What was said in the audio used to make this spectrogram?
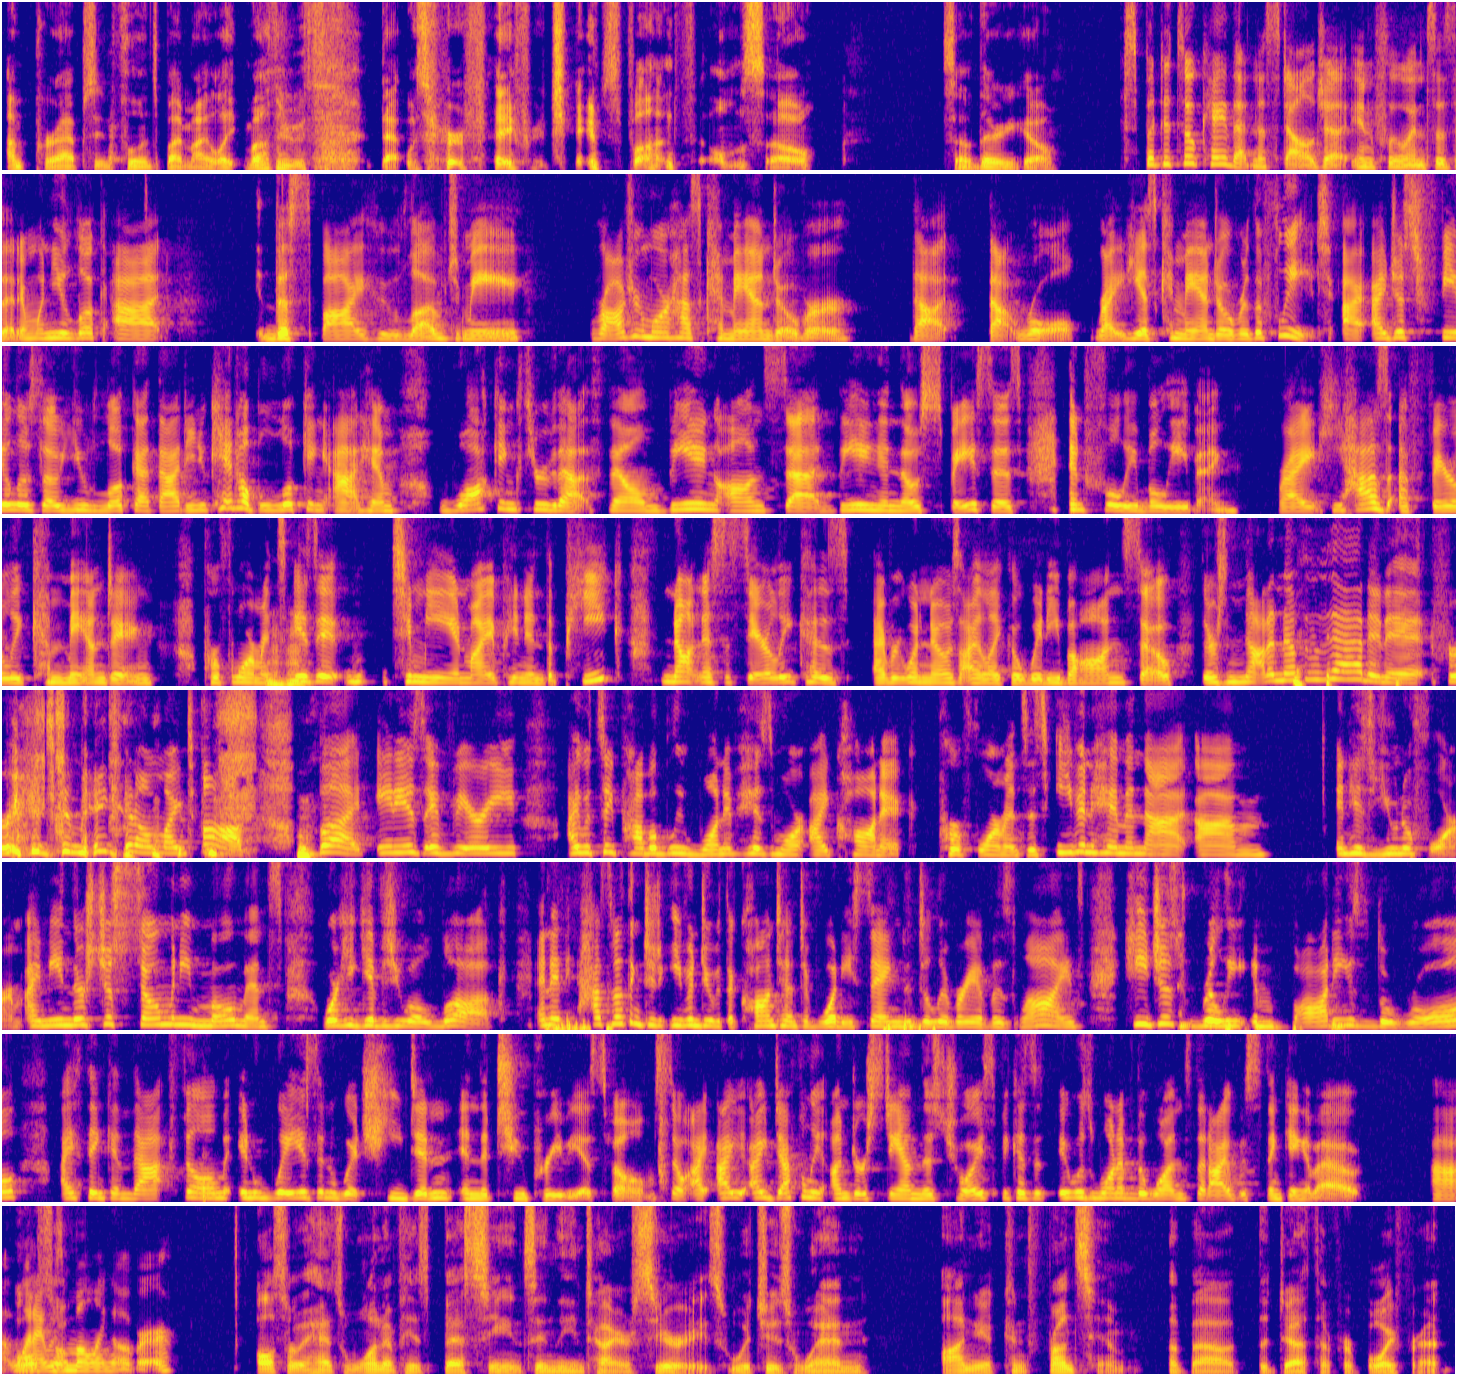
I'm perhaps influenced by my late mother. that was her favorite James Bond film, so so there you go. But it's okay that nostalgia influences it, and when you look at the spy who loved me, Roger Moore has command over that that role, right? He has command over the fleet. I, I, just feel as though you look at that and you can't help looking at him walking through that film, being on set, being in those spaces, and fully believing, right? He has a fairly commanding performance. Mm-hmm. Is it, to me, in my opinion, the peak? Not necessarily, because everyone knows I like a witty Bond. So there's not enough of that in it for it to make it on my top. But it is a very, I would say, probably one of his more iconic performances. Even him in that, um, in his uniform. I mean, there's just so many moments where he gives you a look, and it has nothing to even do with the content of what he's saying, the delivery of his lines. He just really embodies the role, I think, in that film in ways in which he didn't in the two previous films. So I, I, I definitely understand this choice because it, it, was one of the ones that I was thinking about uh, when also, I was mulling over. Also, it has one of his best scenes in the entire series, which is when Anya confronts him about the death of her boyfriend.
